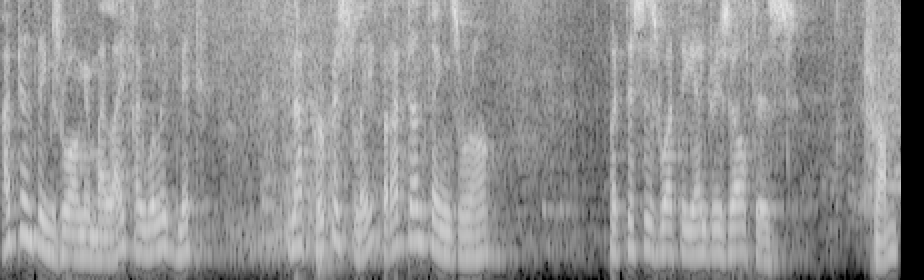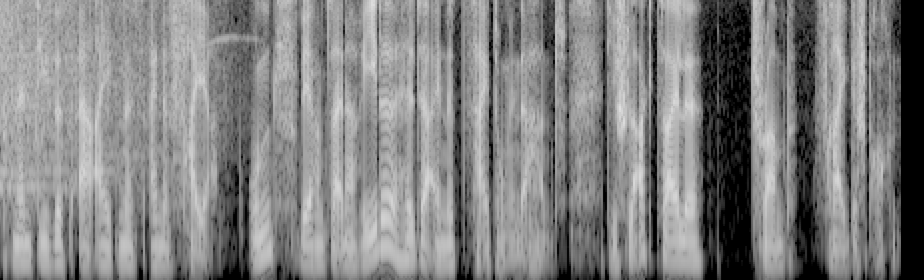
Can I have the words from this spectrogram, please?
I've done things wrong in my life, I will admit. Not purposely, but I've done things wrong. But this is what the end result is. Trump nennt dieses Ereignis eine Feier. Und während seiner Rede hält er eine Zeitung in der Hand. Die Schlagzeile Trump freigesprochen.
